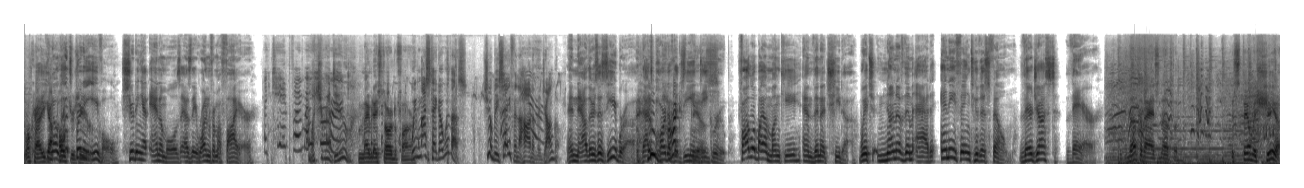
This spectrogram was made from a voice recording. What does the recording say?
Oh, okay, you You got know, that's pretty here. evil. Shooting at animals as they run from a fire. I can't find my What should we do? Maybe they started the fire. We must take her with us. She'll be safe in the heart of the jungle. And now there's a zebra. That's Who part of the D&D this? group. Followed by a monkey and then a cheetah, which none of them add anything to this film. They're just there. Nothing adds nothing. This film is shit.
